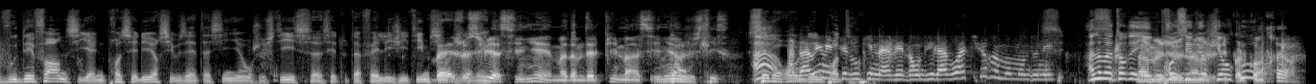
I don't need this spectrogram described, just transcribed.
vous défende s'il y a une procédure, si vous êtes assigné en justice, euh, c'est tout à fait légitime. si ben, Je avez- suis assigné. Madame Delpy m'a assigné en justice. C'est Ah, le Ah bah oui, mais c'est vous qui m'avez vendu la voiture à un moment donné. Ah non, mais attendez, il y a Non, une procédure qui est en dis pas le cours. contraire.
